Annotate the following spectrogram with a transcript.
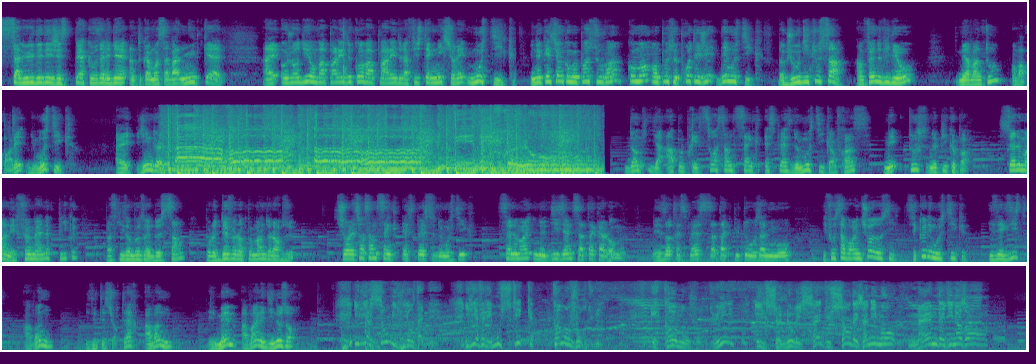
Salut les Dédés, j'espère que vous allez bien. En tout cas, moi ça va nickel. Allez, aujourd'hui on va parler de quoi? On va parler de la fiche technique sur les moustiques. Une question qu'on me pose souvent, comment on peut se protéger des moustiques? Donc je vous dis tout ça en fin de vidéo. Mais avant tout, on va parler du moustique. Allez, jingle Donc il y a à peu près 65 espèces de moustiques en France, mais tous ne piquent pas. Seulement les femelles piquent parce qu'ils ont besoin de sang pour le développement de leurs œufs. Sur les 65 espèces de moustiques, seulement une dizaine s'attaquent à l'homme. Les autres espèces s'attaquent plutôt aux animaux. Il faut savoir une chose aussi, c'est que les moustiques, ils existent avant nous. Ils étaient sur Terre avant nous. Et même avant les dinosaures. Il y a 100 millions d'années, il y avait des moustiques comme aujourd'hui. Et comme aujourd'hui, ils se nourrissaient du sang des animaux, même des dinosaures.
